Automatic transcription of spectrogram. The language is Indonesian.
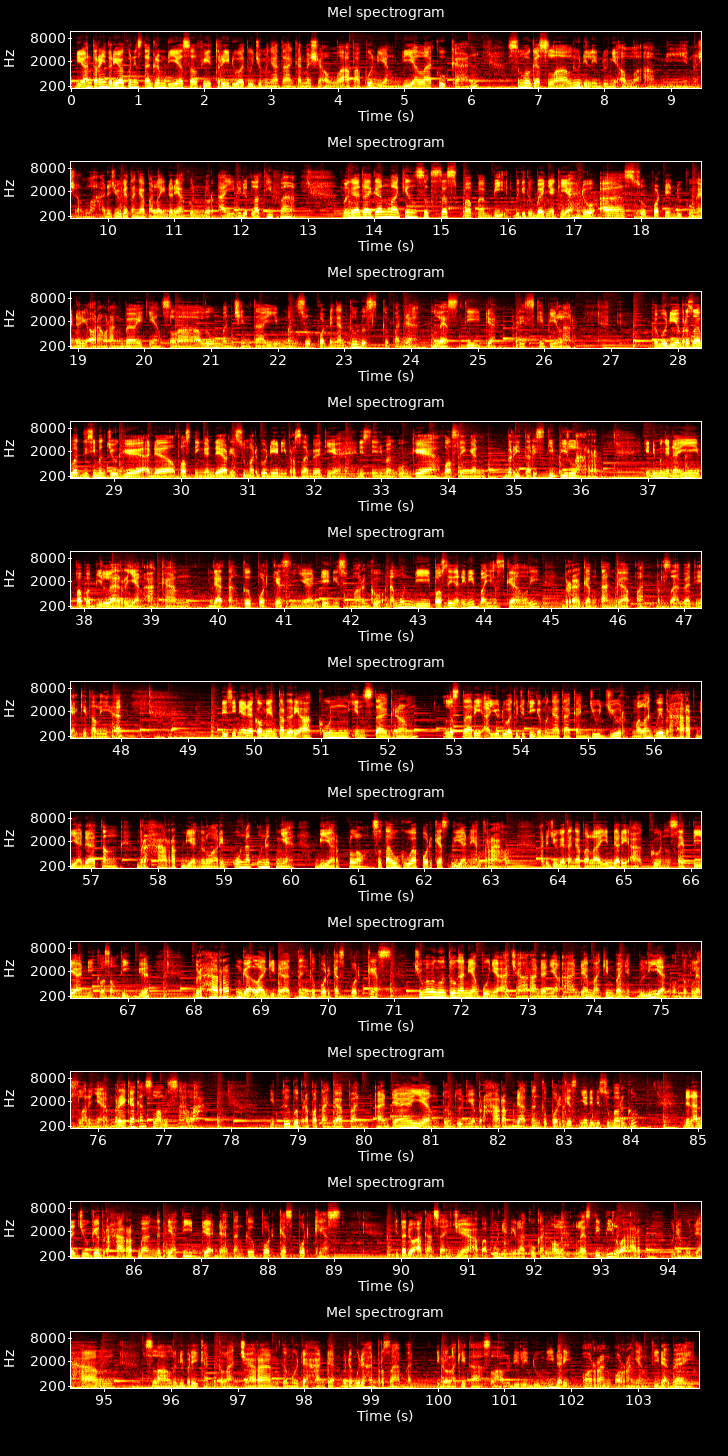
Di antaranya dari akun Instagram dia Selfitri27 mengatakan Masya Allah apa pun yang dia lakukan Semoga selalu dilindungi Allah. Amin. Masya Allah. Ada juga tanggapan lain dari akun Nur Aini Latifah. Mengatakan makin sukses Papa B. Begitu banyak ya doa, support, dan dukungan dari orang-orang baik Yang selalu mencintai, mensupport dengan tulus kepada Lesti dan Rizky Pilar Kemudian persahabat disimak juga ada postingan dari Sumargo Deni persahabat ya. Di sini mengunggah postingan berita Rizky Pilar Ini mengenai Papa Bilar yang akan datang ke podcastnya Denny Sumargo. Namun di postingan ini banyak sekali beragam tanggapan persahabat ya. Kita lihat di sini ada komentar dari akun Instagram Lestari Ayu 273 mengatakan jujur, malah gue berharap dia datang, berharap dia ngeluarin unek-uneknya biar plong. Setahu gue podcast dia netral. Ada juga tanggapan lain dari akun Septiani 03 Berharap nggak lagi datang ke podcast-podcast Cuma menguntungkan yang punya acara dan yang ada makin banyak belian untuk Leslarnya Mereka kan selalu salah Itu beberapa tanggapan Ada yang tentunya berharap datang ke podcastnya Denny Sumargo Dan ada juga berharap banget ya tidak datang ke podcast-podcast kita doakan saja apa pun yang dilakukan oleh Lesti Bilar Mudah-mudahan selalu diberikan kelancaran, kemudahan, dan mudah-mudahan persahabat. Idola kita selalu dilindungi dari orang-orang yang tidak baik.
